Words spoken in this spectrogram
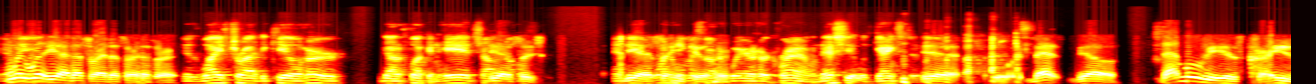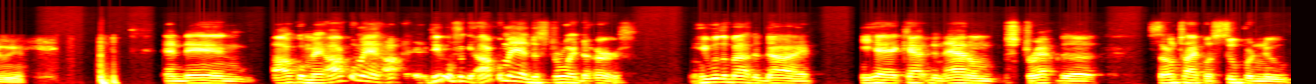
and Wait, wait, yeah, that's right, that's right, that's right. His wife tried to kill her, got a fucking head chopped Yeah, off, so and then yeah, so he Woman started her. wearing her crown. That shit was gangster. yeah, that yo, that movie is crazy. And then Aquaman, Aquaman, uh, people forget Aquaman destroyed the Earth. He was about to die. He had Captain Atom strapped to some type of super nuke,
